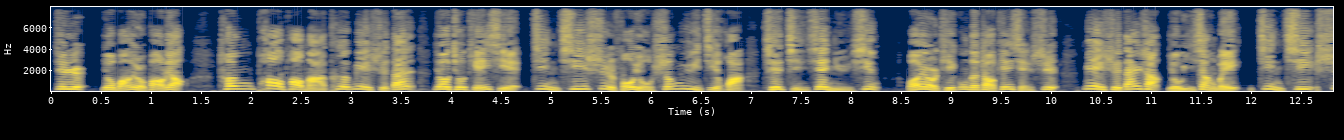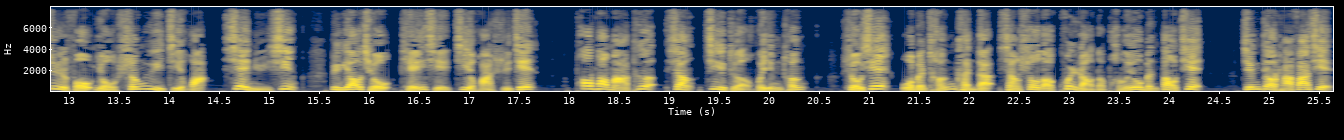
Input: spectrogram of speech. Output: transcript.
近日，有网友爆料称，泡泡玛特面试单要求填写近期是否有生育计划，且仅限女性。网友提供的照片显示，面试单上有一项为近期是否有生育计划，限女性，并要求填写计划时间。泡泡玛特向记者回应称。首先，我们诚恳地向受到困扰的朋友们道歉。经调查发现，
